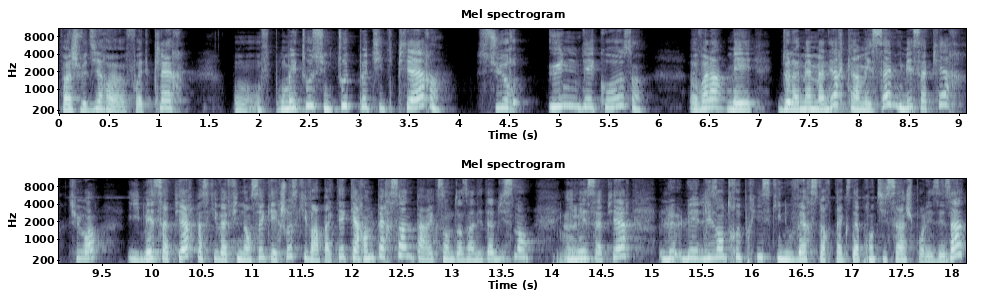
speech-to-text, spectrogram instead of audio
Enfin, je veux dire, euh, faut être clair. On, on, met tous une toute petite pierre sur une des causes. Euh, voilà, mais de la même manière qu'un mécène, il met sa pierre, tu vois. Il met sa pierre parce qu'il va financer quelque chose qui va impacter 40 personnes, par exemple, dans un établissement. Il met sa pierre. Le, les entreprises qui nous versent leur taxe d'apprentissage pour les ESAT,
